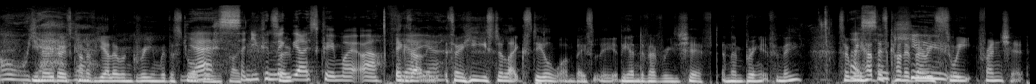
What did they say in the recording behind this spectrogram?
Oh, you know yeah, those kind of yellow and green with the strawberry Yes, inside. and you can So- lick the ice cream right off. Exactly. Yeah, yeah. So he used to like steal one basically at the end of every shift and then bring it for me. So we That's had this so kind of very sweet friendship.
